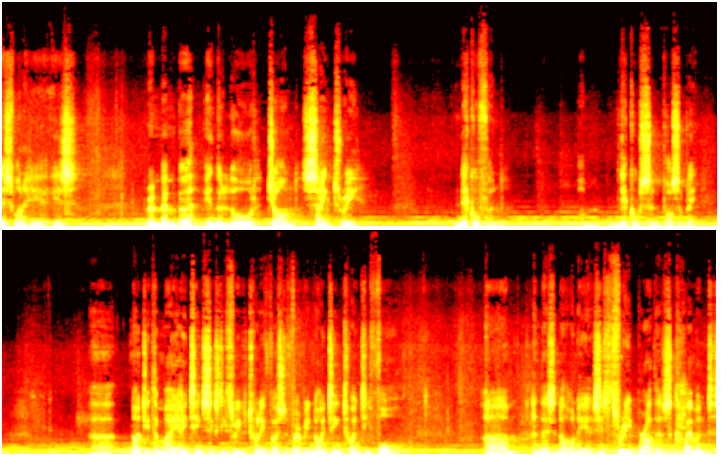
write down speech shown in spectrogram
This one here is Remember in the Lord John Sanctuary Nicholson, or Nicholson possibly, uh, 19th of May 1863 to 21st of February 1924. Um, and there's another one here. It says three brothers, Clement,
